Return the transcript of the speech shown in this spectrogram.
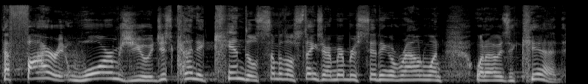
That fire, it warms you. It just kind of kindles some of those things I remember sitting around when, when I was a kid.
